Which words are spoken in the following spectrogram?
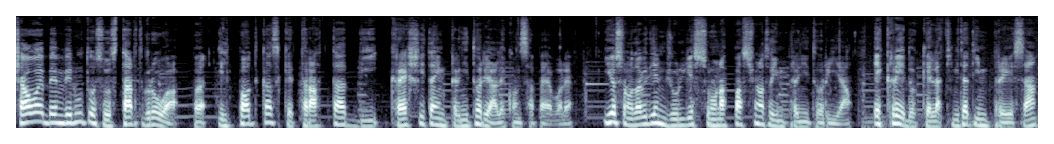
Ciao e benvenuto su Start Grow Up, il podcast che tratta di crescita imprenditoriale consapevole. Io sono Davide Angiulli e sono un appassionato di imprenditoria e credo che l'attività di impresa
